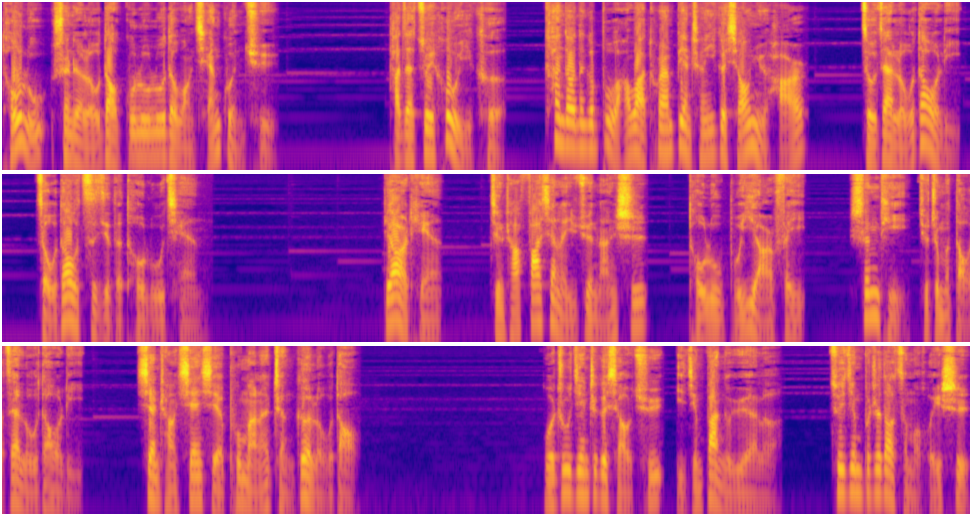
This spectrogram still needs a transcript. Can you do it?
头颅顺着楼道咕噜噜的往前滚去。他在最后一刻看到那个布娃娃突然变成一个小女孩，走在楼道里，走到自己的头颅前。第二天，警察发现了一具男尸，头颅不翼而飞，身体就这么倒在楼道里，现场鲜血铺满了整个楼道。我住进这个小区已经半个月了，最近不知道怎么回事，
